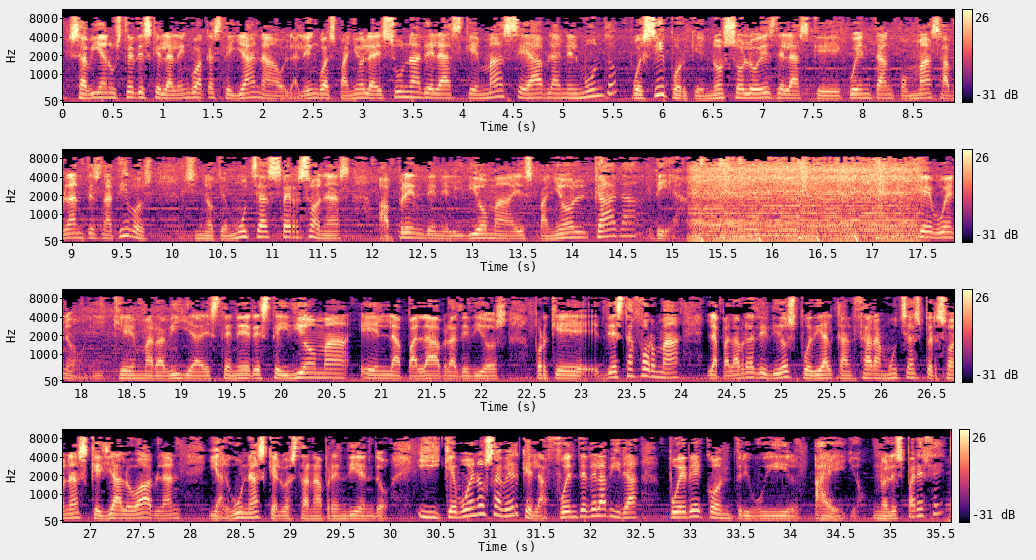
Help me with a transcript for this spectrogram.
¿Sabían ustedes que la lengua castellana o la lengua española es una de las que más se habla en el mundo? Pues sí, porque no solo es de las que cuentan con más hablantes nativos, sino que muchas personas aprenden el idioma español cada día. Qué bueno qué maravilla es tener este idioma en la palabra de Dios, porque de esta forma la palabra de Dios puede alcanzar a muchas personas que ya lo hablan y algunas que lo están aprendiendo. Y qué bueno saber que la fuente de la vida puede contribuir a ello. ¿No les parece?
